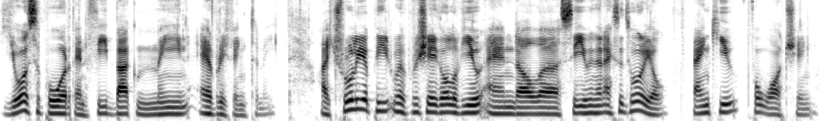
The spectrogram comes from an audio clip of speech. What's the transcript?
Your support and feedback mean everything to me. I truly appreciate all of you and I'll uh, see you in the next tutorial. Thank you for watching.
